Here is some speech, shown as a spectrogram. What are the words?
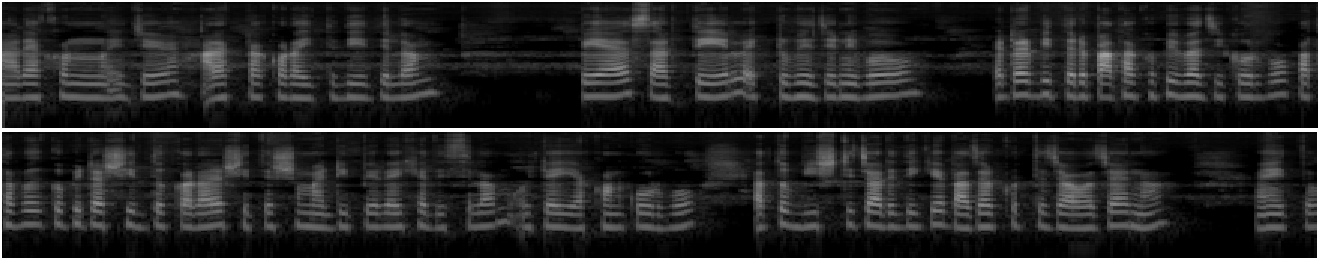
আর এখন এই যে আরেকটা কড়াইতে দিয়ে দিলাম। পেঁয়াজ আর তেল একটু ভেজে নিব। এটার ভিতরে পাতাকপি ভাজি করব। পাতাকপিটা সিদ্ধ করার শীতের সময় ডিপে রেখে দিছিলাম, ওইটাই এখন করব। এত বৃষ্টি চারিদিকে, বাজার করতে যাওয়া যায় না। এই তো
